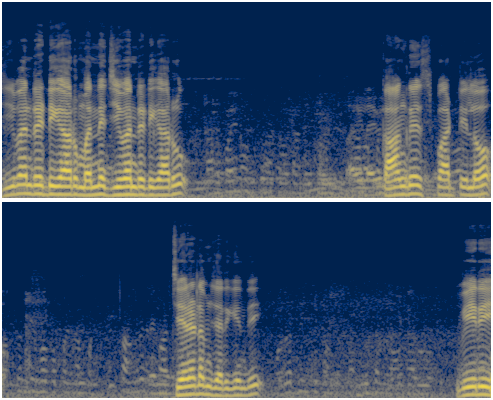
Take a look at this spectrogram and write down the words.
జీవన్ రెడ్డి గారు మన్నె జీవన్ రెడ్డి గారు కాంగ్రెస్ పార్టీలో చేరడం జరిగింది. వీరి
